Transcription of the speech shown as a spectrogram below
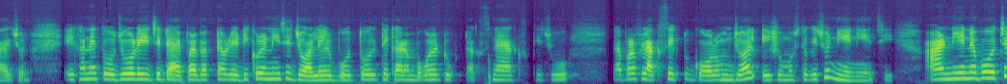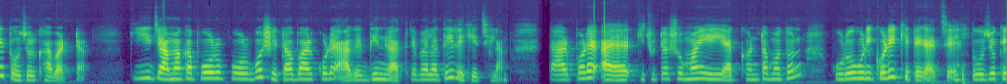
আয়োজন। এখানে তোজোর এই যে ডায়পার ব্যাগটা রেডি করে নিয়েছি, জলের বোতল থেকে আরম্ভ করে টুকটাক স্ন্যাক্স কিছু, তারপর ফ্লাক্সে একটু গরম জল, এই সমস্ত কিছু নিয়ে নিয়েছি। আর নিয়ে নেব হচ্ছে তোজোর খাবারটা। কী জামা কাপড় পরবো সেটাও বার করে আগের দিন রাত্রেবেলাতেই রেখেছিলাম। তারপরে কিছুটা সময় এই এক ঘণ্টা মতন হুড়োহুড়ি করেই কেটে গেছে। তোজোকে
